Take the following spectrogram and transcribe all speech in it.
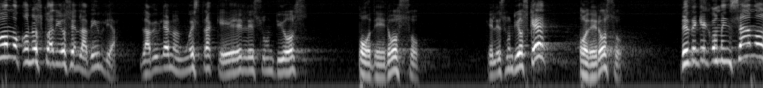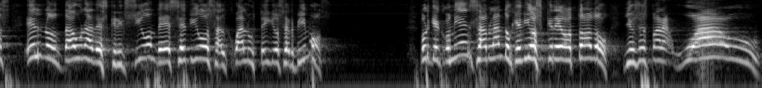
¿Cómo conozco a Dios en la Biblia? La Biblia nos muestra que Él es un Dios poderoso. ¿Él es un Dios qué? Poderoso. Desde que comenzamos, Él nos da una descripción de ese Dios al cual usted y yo servimos. Porque comienza hablando que Dios creó todo. Y eso es para, wow,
